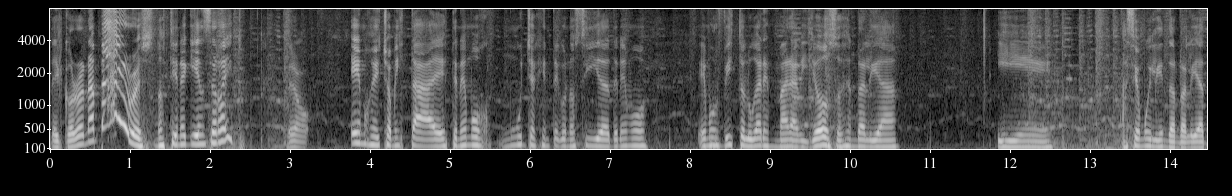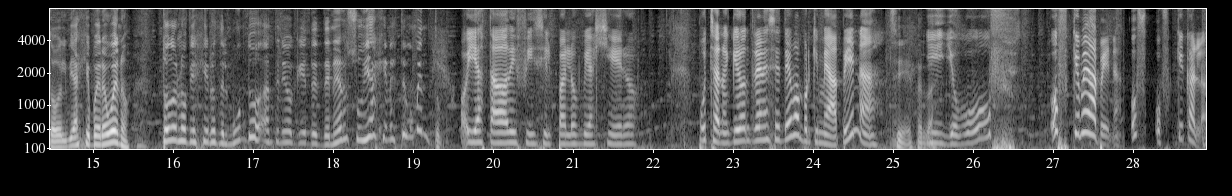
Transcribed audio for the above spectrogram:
el coronavirus nos tiene aquí encerradito. Pero hemos hecho amistades, tenemos mucha gente conocida, tenemos hemos visto lugares maravillosos en realidad. Y ha sido muy lindo en realidad todo el viaje, pero bueno, todos los viajeros del mundo han tenido que detener su viaje en este momento. Hoy ha estado difícil para los viajeros. Pucha, no quiero entrar en ese tema porque me da pena. Sí, es verdad. Y yo, uff, uff, que me da pena. Uff, uff, qué calor.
